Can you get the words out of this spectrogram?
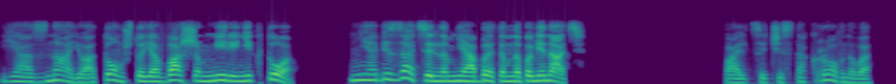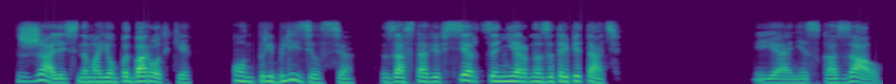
Я знаю о том, что я в вашем мире никто. Не обязательно мне об этом напоминать. Пальцы чистокровного сжались на моем подбородке. Он приблизился, заставив сердце нервно затрепетать. «Я не сказал,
